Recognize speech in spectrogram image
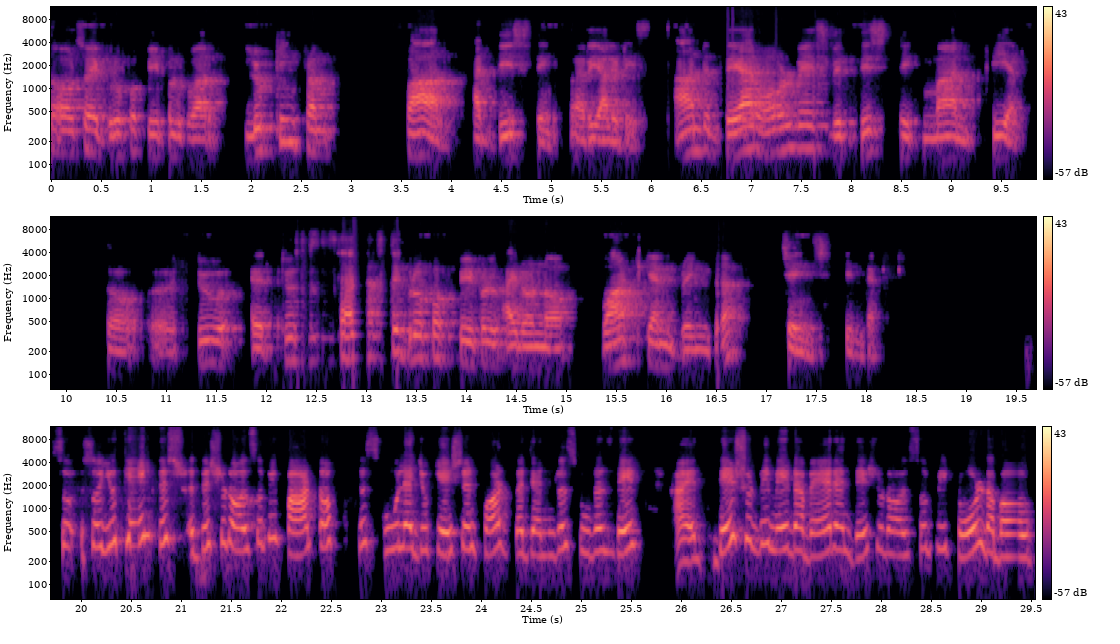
also a group of people who are looking from far at these things uh, realities and they are always with this stigma and fear so uh, to uh, to such a group of people, I don't know what can bring the change in them. So, so you think this, this should also be part of the school education for the general students? They, I they should be made aware and they should also be told about,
